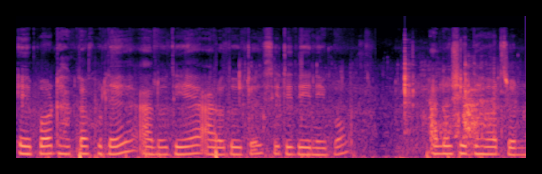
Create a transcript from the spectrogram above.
এরপর ঢাকনা খুলে আলু দিয়ে আরও দুইটা সিটি দিয়ে নেব। আলু সিদ্ধ হওয়ার জন্য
